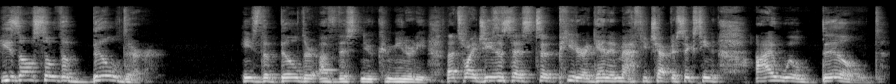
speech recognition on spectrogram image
he's also the builder. He's the builder of this new community. That's why Jesus says to Peter again in Matthew chapter 16, "I will build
